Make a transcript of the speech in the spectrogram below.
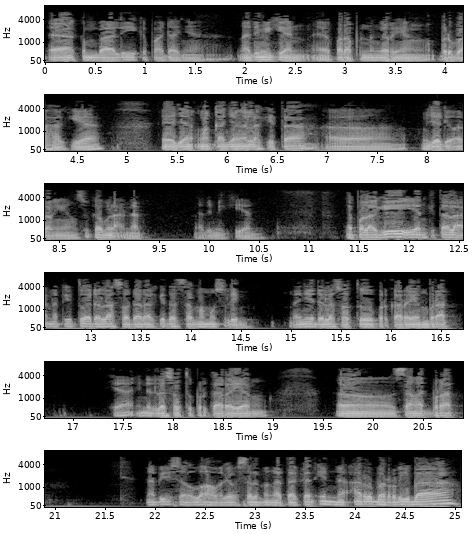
ya, kembali kepadanya. Nah demikian ya, para pendengar yang berbahagia. Ya, jang, maka janganlah kita uh, menjadi orang yang suka melaknat. Nah demikian. Apalagi yang kita laknat itu adalah saudara kita sama muslim. Nah ini adalah suatu perkara yang berat. Ya, ini adalah suatu perkara yang uh, sangat berat. Nabi Shallallahu Alaihi Wasallam mengatakan Inna arbar riba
